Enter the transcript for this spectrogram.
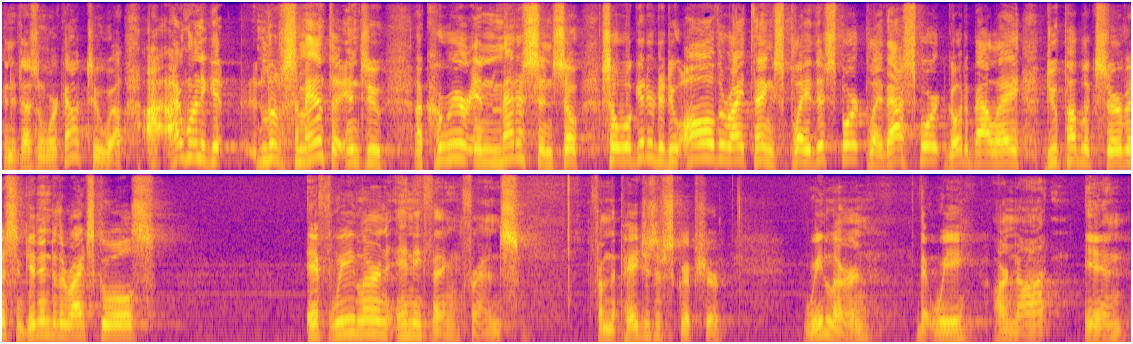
And it doesn't work out too well. I, I want to get little Samantha into a career in medicine. So, so we'll get her to do all the right things play this sport, play that sport, go to ballet, do public service, and get into the right schools. If we learn anything, friends, from the pages of Scripture, we learn that we are not in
